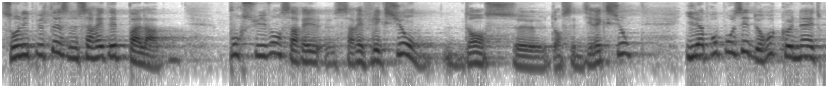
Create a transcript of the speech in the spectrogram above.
Son hypothèse ne s'arrêtait pas là. Poursuivant sa, réflexion dans, dans cette direction, il a proposé de reconnaître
